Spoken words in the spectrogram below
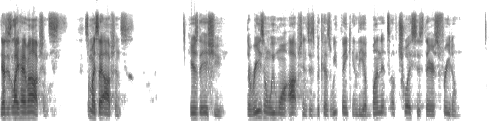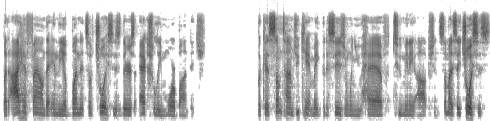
Y'all just like having options. Somebody say options. Here's the issue. The reason we want options is because we think in the abundance of choices there's freedom. But I have found that in the abundance of choices there's actually more bondage. Because sometimes you can't make the decision when you have too many options. Somebody say choices.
